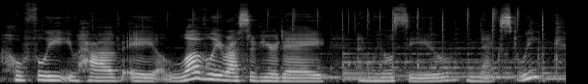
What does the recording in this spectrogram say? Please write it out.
Hopefully, you have a lovely rest of your day, and we will see you next week.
